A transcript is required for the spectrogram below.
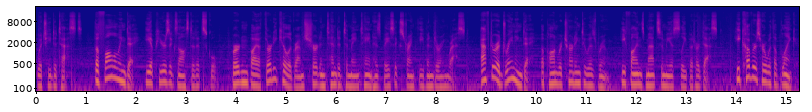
which he detests. The following day, he appears exhausted at school, burdened by a 30 kilograms shirt intended to maintain his basic strength even during rest. After a draining day, upon returning to his room, he finds Mutsumi asleep at her desk. He covers her with a blanket,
